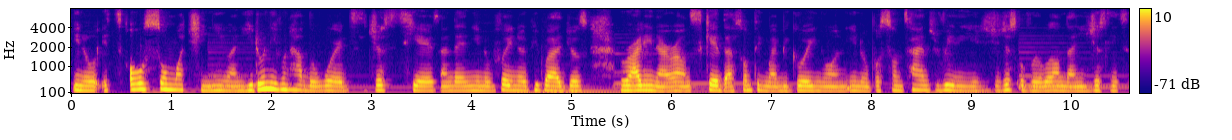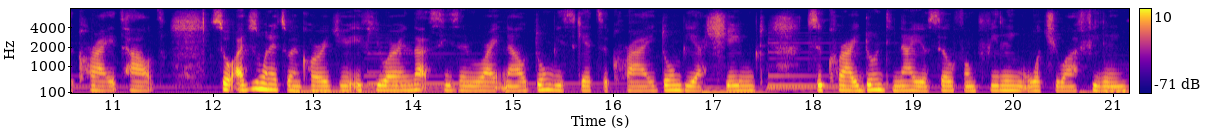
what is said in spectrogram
you know, it's all so much in you and you don't even have the words, just tears. And then, you know, before you know, people are just rallying around, scared that something might be going on, you know, but sometimes really you're just overwhelmed and you just need to cry it out. So I just wanted to encourage you if you are in that season right now, don't be scared to cry, don't be ashamed to cry, don't deny yourself from feeling what you are feeling.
